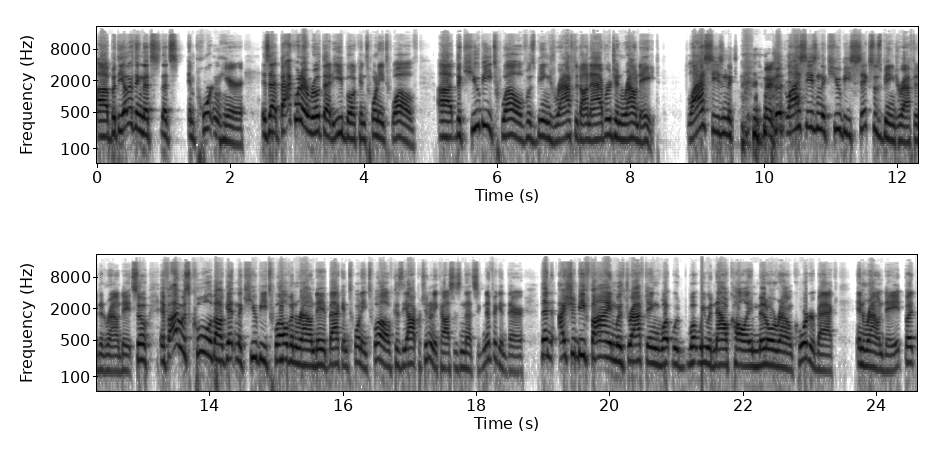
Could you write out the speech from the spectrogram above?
Uh, but the other thing that's that's important here is that back when I wrote that ebook in 2012, uh, the QB 12 was being drafted on average in round eight. Last season, the, the, last season the QB six was being drafted in round eight. So if I was cool about getting the QB twelve in round eight back in 2012 because the opportunity cost isn't that significant there, then I should be fine with drafting what would what we would now call a middle round quarterback in round eight. But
